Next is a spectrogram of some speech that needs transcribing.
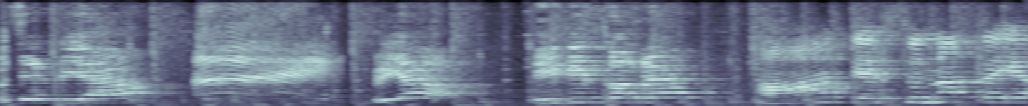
వచ్చే ప్రియా? ప్రియా టీ తీసుకోనరా ఆ తెస్తున్నా అత్తయ్య.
